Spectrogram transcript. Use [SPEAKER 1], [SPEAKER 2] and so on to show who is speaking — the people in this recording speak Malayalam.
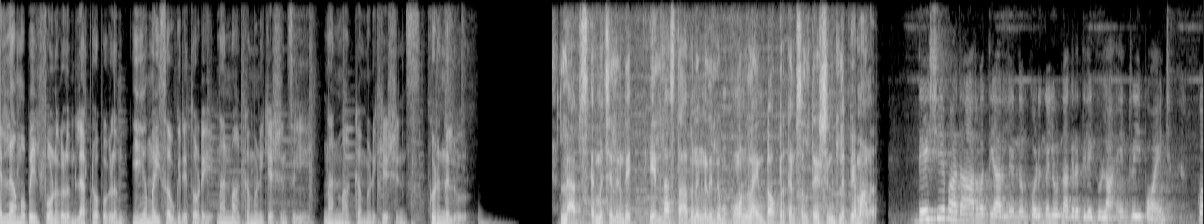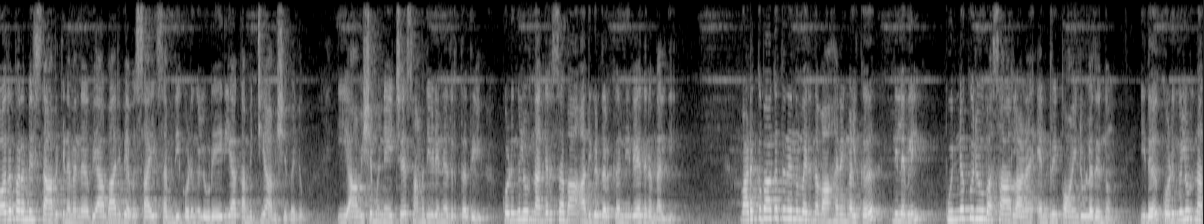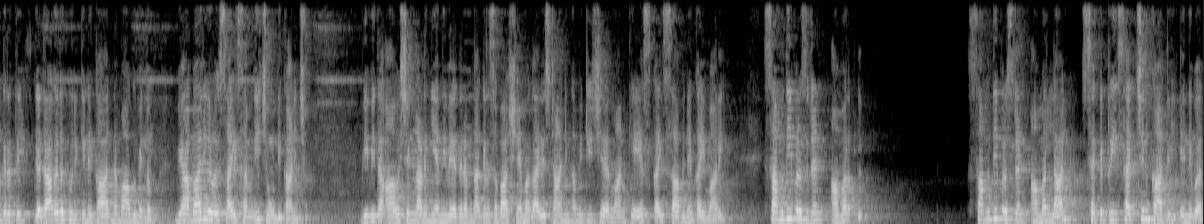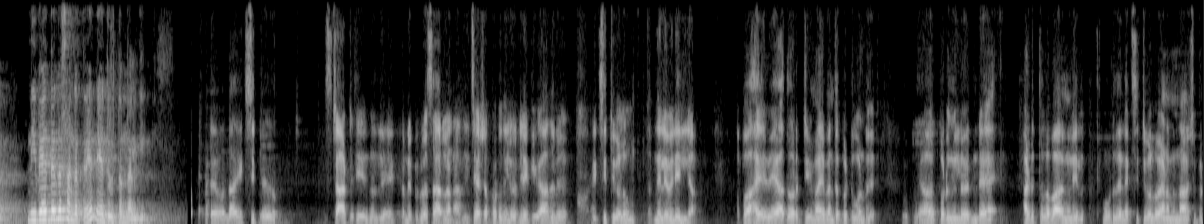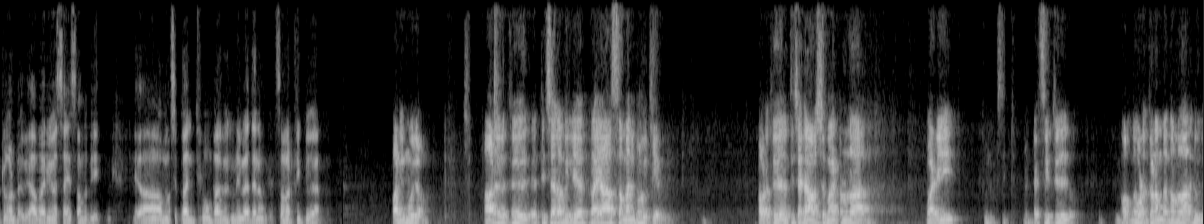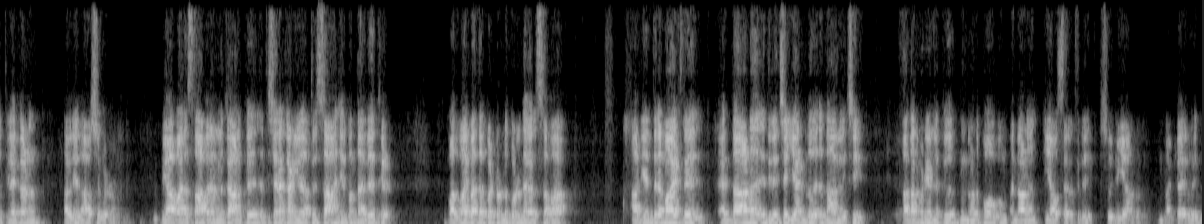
[SPEAKER 1] എല്ലാ മൊബൈൽ ഫോണുകളും ലാപ്ടോപ്പുകളും ഇ എം ഐ സൗകര്യത്തോടെ Nanma കമ്മ്യൂണിക്കേഷൻസിൽ Nanma communications Kodungallur.
[SPEAKER 2] Labs M H എല്ലിന്റെ എല്ലാ സ്ഥാപനങ്ങളിലും ഓൺലൈൻ ഡോക്ടർ കൺസൾട്ടേഷൻ ലഭ്യമാണ്.
[SPEAKER 3] ദേശീയപാത അറുപത്തിയാറിൽ നിന്നും കൊടുങ്ങല്ലൂർ നഗരത്തിലേക്കുള്ള എൻട്രി പോയിന്റ് കോതപ്പറമ്പിൽ സ്ഥാപിക്കണമെന്ന് വ്യാപാരി വ്യവസായി സമിതി കൊടുങ്ങല്ലൂർ ഏരിയ കമ്മിറ്റി ആവശ്യപ്പെട്ടു. ഈ ആവശ്യമുന്നയിച്ച് സമിതിയുടെ നേതൃത്വത്തിൽ കൊടുങ്ങല്ലൂർ നഗരസഭാ അധികൃതർക്ക് നിവേദനം നൽകി. വടക്ക് ഭാഗത്തു നിന്നും വരുന്ന വാഹനങ്ങൾക്ക് നിലവിൽ പുന്നക്കുരു ബസാറിലാണ് എൻട്രി പോയിന്റ് ഉള്ളതെന്നും ഇത് കൊടുങ്ങല്ലൂർ നഗരത്തിൽ ഗതാഗതക്കുരുക്കിന് കാരണമാകുമെന്നും വ്യാപാരി വ്യവസായി സമിതി ചൂണ്ടിക്കാണിച്ചു. വിവിധ ആവശ്യങ്ങളടങ്ങിയ നിവേദനം നഗരസഭാ ക്ഷേമകാര്യ standing committee chairman K S കൈസാബിന് കൈമാറി. സമിതി പ്രസിഡന്റ് അമർ സമിതി പ്രസിഡന്റ് അമർലാൽ സെക്രട്ടറി സച്ചിൻ കാട്ടിൽ എന്നിവർ നിവേദക സംഘത്തിന് നേതൃത്വം നൽകി.
[SPEAKER 4] സ്റ്റാർട്ട് ചെയ്യുന്നത് കണ്ണൂർ ബസാറിലാണ്. അതിനുശേഷം കൊടുങ്ങല്ലൂരിലേക്ക് യാതൊരു എക്സിറ്റുകളും നിലവിലില്ല. അപ്പോൾ ഹൈവേ അതോറിറ്റിയുമായി ബന്ധപ്പെട്ടുകൊണ്ട് കൊടുങ്ങല്ലൂരിന്റെ അടുത്തുള്ള ഭാഗങ്ങളിൽ കൂടുതൽ എക്സിറ്റുകൾ വേണമെന്ന് ആവശ്യപ്പെട്ടുകൊണ്ട് വ്യാപാരി വ്യവസായ സമിതി മുനിസിപ്പാലിറ്റി മുമ്പാകെ നിവേദനം സമർപ്പിക്കുകയാണ്.
[SPEAKER 5] പണിമൂലം ആളുകൾക്ക് എത്തിച്ചേരാൻ വലിയ പ്രയാസം അനുഭവിക്കുകയാണ്. അവിടേക്ക് എത്തിച്ചേരാൻ ആവശ്യമായിട്ടുള്ള വഴി എക്സിറ്റ് തുറന്നു കൊടുക്കണം എന്നുള്ള രൂപത്തിലേക്കാണ് അവർ ആവശ്യപ്പെടുന്നത്. വ്യാപാര സ്ഥാപനങ്ങൾക്ക് ആൾക്ക് എത്തിച്ചേരാൻ കഴിയാത്തൊരു സാഹചര്യം ഇപ്പം നിലനിൽക്കുകയാണ് അപ്പൊ അതുമായി ബന്ധപ്പെട്ടുകൊണ്ട് കൊല്ലം നഗരസഭ. അടിയന്തരമായിട്ട് എന്താണ് ഇതിൽ ചെയ്യേണ്ടത് എന്നാലോചിച്ച് ആ നടപടികളിലേക്ക് മുന്നോട്ട് പോകും എന്നാണ് ഈ അവസരത്തിൽ സൂചിപ്പിക്കാനുള്ളത്. മറ്റു കാര്യങ്ങളിൽ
